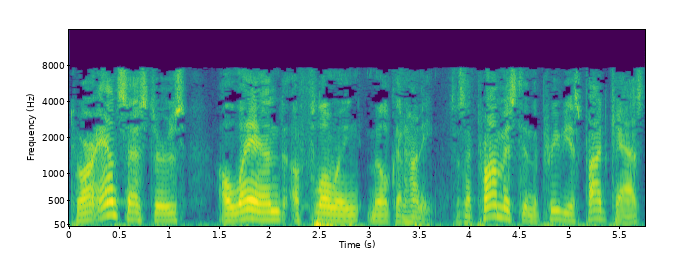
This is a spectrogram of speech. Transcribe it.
to our ancestors, a land of flowing milk and honey. So as I promised in the previous podcast,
